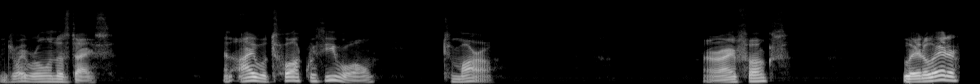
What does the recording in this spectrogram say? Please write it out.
Enjoy rolling those dice. And I will talk with you all tomorrow. All right, folks. Later, later.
